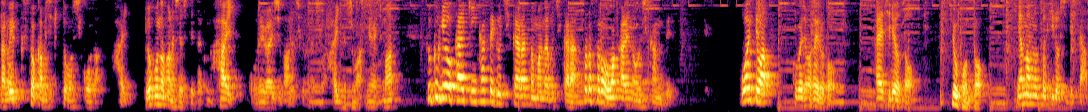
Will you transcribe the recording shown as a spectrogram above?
FX と株式投資講座、はい。両方のお話をしていただくのではい。お願いします。よろしくお願いしますはい。お願いしますお願いします。副業解禁稼ぐ力と学ぶ力、そろそろお別れのお時間です。お相手は小林正宏と、林亮と。今日ポンと。山本博史でした。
